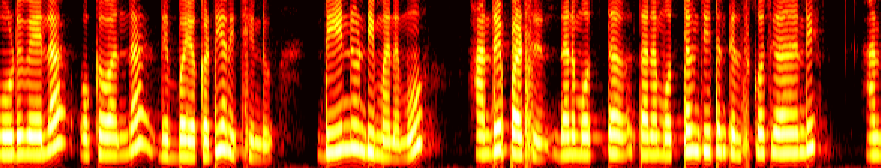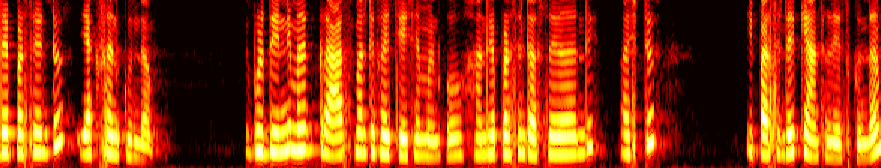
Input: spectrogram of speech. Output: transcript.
మూడు వేల ఒక వంద డెబ్బై ఒకటి అని ఇచ్చిండు. దీని నుండి మనము హండ్రెడ్ పర్సెంట్ దాని మొత్తం తన మొత్తం జీతం తెలుసుకోవచ్చు కదండి? హండ్రెడ్ పర్సెంట్ ఎక్స్ అనుకుందాం. ఇప్పుడు దీన్ని మనం క్రాస్ మల్టిఫై చేసామనుకో హండ్రెడ్ పర్సెంట్ వస్తుంది కదండి? ఫస్ట్ ఈ పర్సెంటేజ్ క్యాన్సిల్ చేసుకుందాం.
